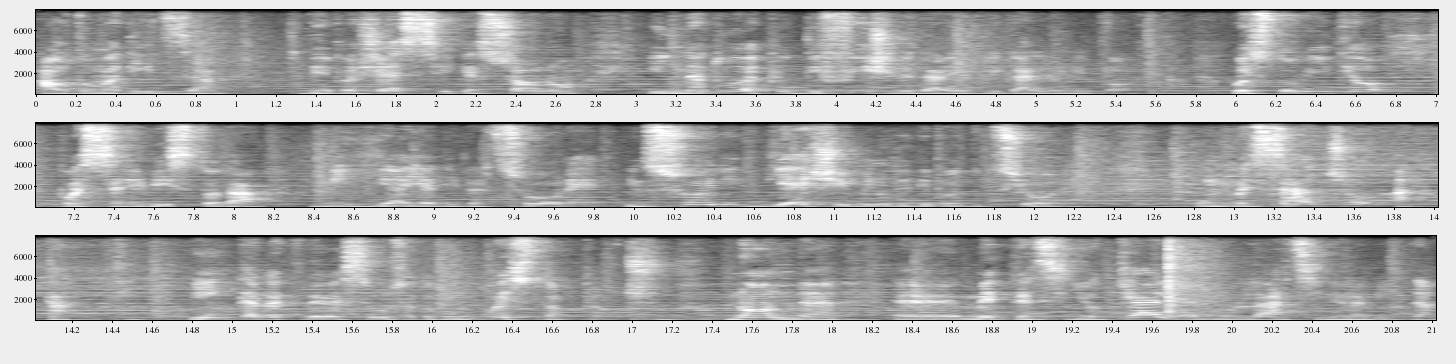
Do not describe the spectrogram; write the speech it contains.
automatizza dei processi che sono in natura più difficile da replicare ogni volta. Questo video può essere visto da migliaia di persone in soli 10 minuti di produzione un messaggio a tanti. Internet deve essere usato con questo approccio, non eh, mettersi gli occhiali e annullarsi nella vita,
